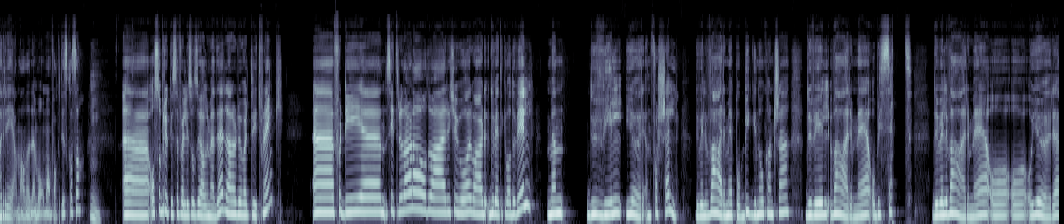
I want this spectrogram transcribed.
arenaene. Det må man faktisk, altså. Mm. Eh, og så brukes selvfølgelig sosiale medier. Der har du vært dritflink. Eh, fordi eh, sitter du der da, og du er 20 år, er du, du vet ikke hva du vil, men du vil gjøre en forskjell. Du vil være med på å bygge noe, kanskje. Du vil være med å bli sett. Du vil være med å, å, å gjøre,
